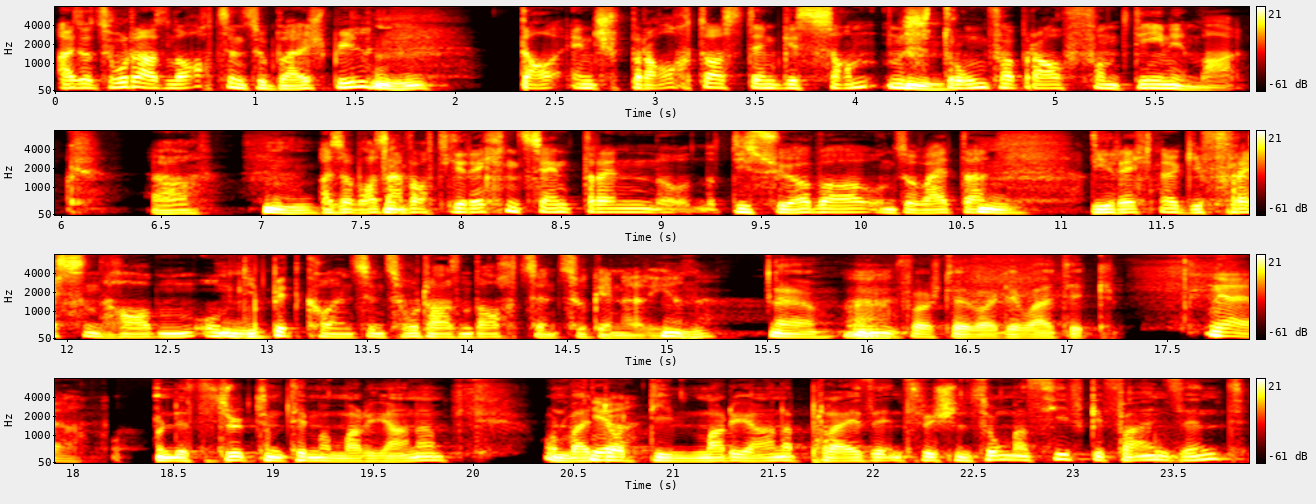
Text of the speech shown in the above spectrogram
Also 2018 zum Beispiel, mhm. da entsprach das dem gesamten mhm. Stromverbrauch von Dänemark. Ja, Mhm. Also was einfach die Rechenzentren, die Server und so weiter, mhm. die Rechner gefressen haben, um mhm. die Bitcoins in 2018 zu generieren. Naja, mhm. ja. unvorstellbar gewaltig. Ja, ja. Und jetzt zurück zum Thema Mariana. Und weil ja. dort die Mariana-Preise inzwischen so massiv gefallen sind,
